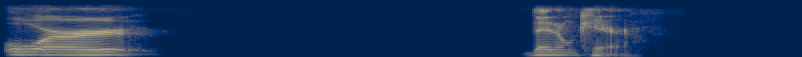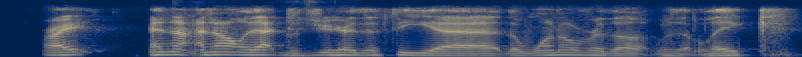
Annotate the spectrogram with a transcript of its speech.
or they don't care, right? And not, and not only that, did you hear that the uh, the one over the was it Lake?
